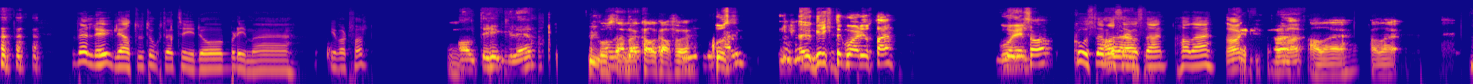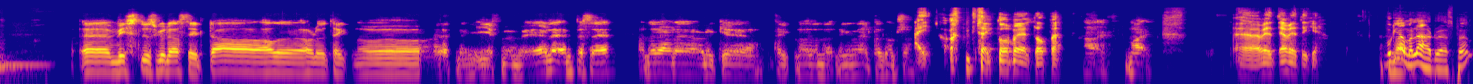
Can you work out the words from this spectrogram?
Veldig hyggelig at du tok deg tid å bli med, i hvert fall. Alltid hyggelig. Kos deg med kald kaffe. Riktig god helg, Jostein. God helg. Så, Kos deg masse. Jostein. Ha det. Takk. Ha det. Ha det. Eh, hvis du skulle ha stilt deg, har du tenkt noe retning IFMB eller MPC? Eller er det, har du ikke tenkt noe i den retningen i det hele tatt, kanskje? Nei, jeg har ikke tenkt noe på det hele tatt. det. Nei. Nei. Jeg vet, jeg vet ikke. Hvor gammel er du, Espen?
